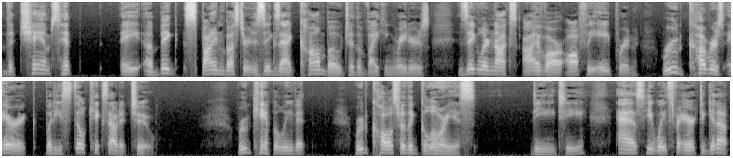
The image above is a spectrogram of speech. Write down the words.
the champs hit a, a big spinebuster zigzag combo to the Viking Raiders. Ziggler knocks Ivar off the apron. Roode covers Eric, but he still kicks out at two. Roode can't believe it. Roode calls for the glorious DDT as he waits for Eric to get up.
